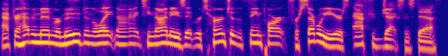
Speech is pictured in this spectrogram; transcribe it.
after having been removed in the late 1990s it returned to the theme park for several years after jackson's death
